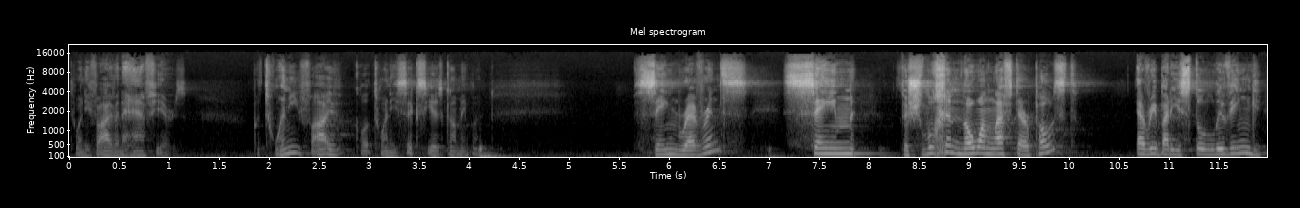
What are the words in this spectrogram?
25 and a half years. But 25, call it 26 years coming. Same reverence, same, the shluchim, no one left their post. Everybody is still living,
